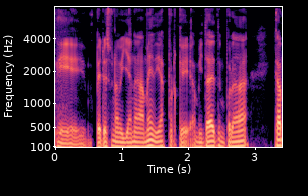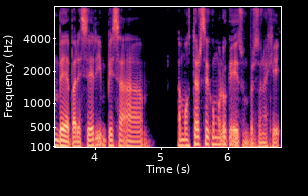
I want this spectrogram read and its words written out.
Eh, pero es una villana a medias porque a mitad de temporada cambia de parecer y empieza a, mostrarse como lo que es, un personaje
